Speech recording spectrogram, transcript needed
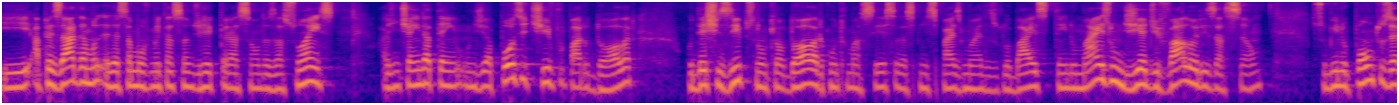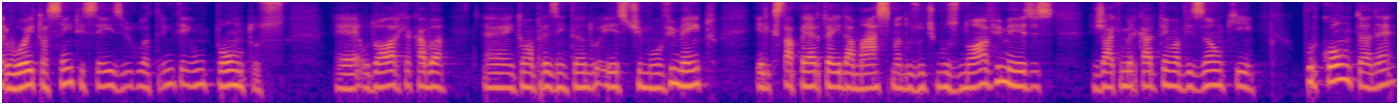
E apesar dessa movimentação de recuperação das ações, a gente ainda tem um dia positivo para o dólar. O DXY, que é o dólar contra uma cesta das principais moedas globais, tendo mais um dia de valorização, subindo 0,08 a 106,31 pontos. É, o dólar que acaba é, então apresentando este movimento ele que está perto aí da máxima dos últimos nove meses, já que o mercado tem uma visão que, por conta né,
